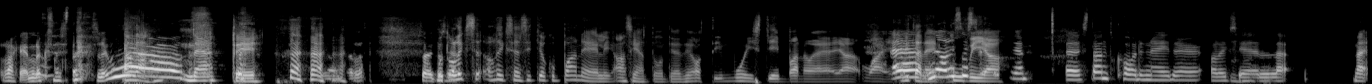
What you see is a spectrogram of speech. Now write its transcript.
rakennuksesta. Se wow! Nätti. Mutta oliko, oliko se sitten joku paneeli asiantuntija, että ottiin muistiinpanoja ja vai Ää, mitä ne, ne oli kuvia? Siis, stunt coordinator oli mhm. siellä. Mm-hmm. Mä,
